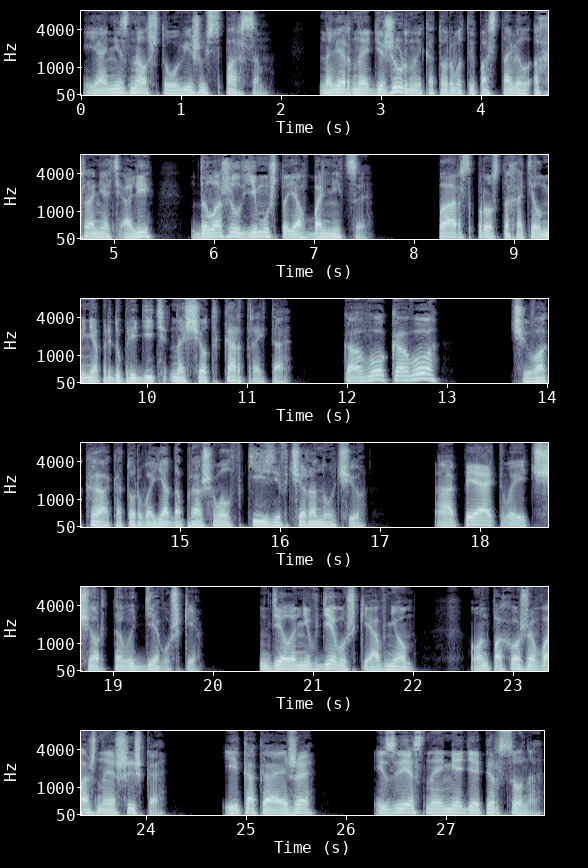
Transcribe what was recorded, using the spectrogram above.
Я не знал, что увижусь с Парсом. Наверное, дежурный, которого ты поставил охранять Али, доложил ему, что я в больнице. Парс просто хотел меня предупредить насчет Картрайта. Кого, кого? Чувака, которого я допрашивал в Кизе вчера ночью. Опять твои чертовы девушки. Дело не в девушке, а в нем. Он, похоже, важная шишка. И какая же? Известная медиаперсона.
